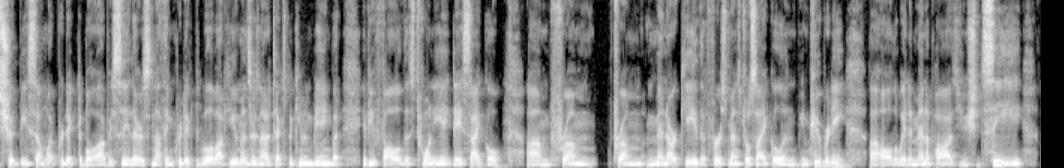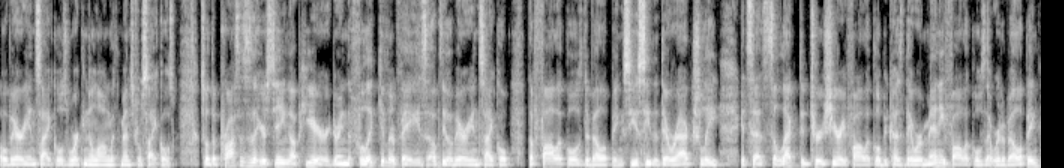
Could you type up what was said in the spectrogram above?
should be somewhat predictable. Obviously, there's nothing predictable about humans. There's not a textbook human being, but if you follow this 28-day cycle um, from from menarche, the first menstrual cycle in, in puberty, uh, all the way to menopause, you should see ovarian cycles working along with menstrual cycles. So the processes that you're seeing up here during the follicular phase of the ovarian cycle, the follicle is developing. So you see that there were actually, it says selected tertiary follicle because there were many follicles that were developing.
